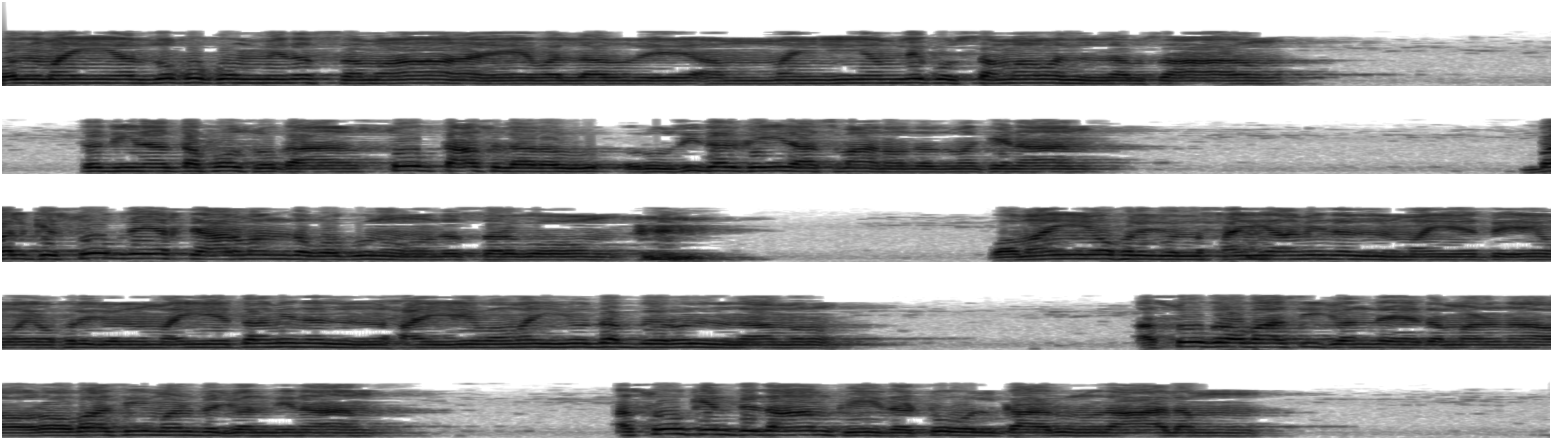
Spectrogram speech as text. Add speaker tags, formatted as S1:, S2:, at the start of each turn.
S1: قل من يرزقكم من السماء والأرض أم من يملك السماء والأبصار؟ تدینا تفوسو کا سوک تاسل روزی در کئی آسمان و نظم کے نام بلکہ سوک دے اختیار مند وگنو دسترگو ومن يخرج الحي من الميت ويخرج الميت من الحي ومن يدبر الأمر اسوک روباسی جوندے دمڑنا اور روباسی مرد جوندنا اسوک انتظام کی دا ٹول کارون دا عالم۔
